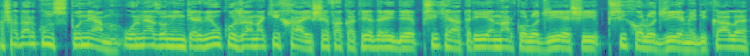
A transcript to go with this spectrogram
Așadar, cum spuneam, urmează un interviu cu Jana Chihai, șefa catedrei de psihiatrie, narcologie și psihologie medicală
